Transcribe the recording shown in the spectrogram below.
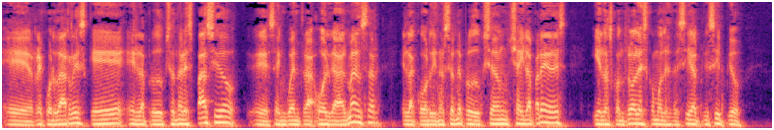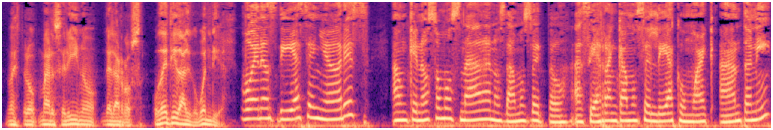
eh, recordarles que en la producción del espacio eh, se encuentra Olga Almanzar, en la coordinación de producción Sheila Paredes y en los controles, como les decía al principio, nuestro Marcelino de la Rosa. Odette Hidalgo, buen día. Buenos días, señores. Aunque no somos nada, nos damos de todo. Así arrancamos el día con Mark Anthony.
